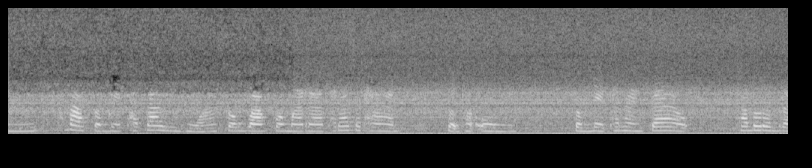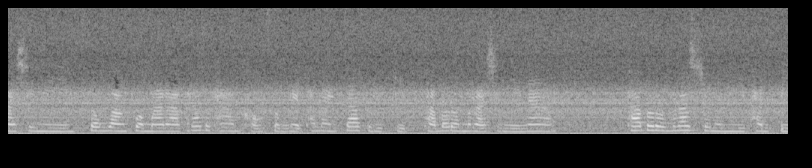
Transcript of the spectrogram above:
นี้พระบาทสมเด็จพระเจ้าอยู่หัว ทรงวางพวงมาลาพระราชทาน ส่วนพระองค์ สมเด็จพระนางเจ้า พระบรมราชินี ทรงวางพวงมาลาพระราชทานของสมเด็จพระนางเจ้าสิริกิติ์พระบรมราชินีนาถพระบรมราชชนนีพันปี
